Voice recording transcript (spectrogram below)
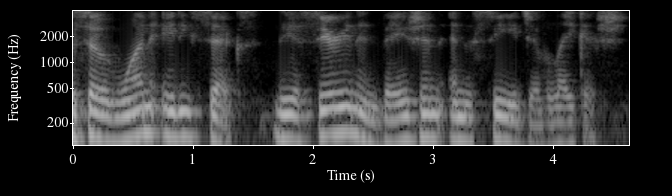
Episode 186 The Assyrian Invasion and the Siege of Lachish.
